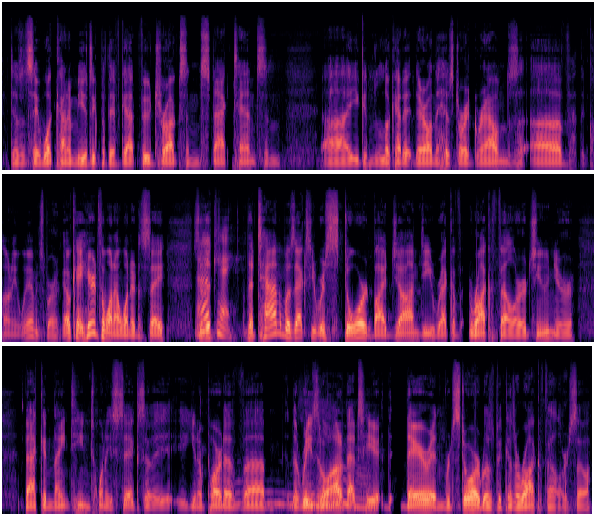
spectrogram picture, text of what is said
it doesn't say what kind of music, but they've got food trucks and snack tents and. Uh, you can look at it there on the historic grounds of the Colonial Williamsburg. Okay, here's the one I wanted to say. So the- okay. the town was actually restored by John D. Rock- Rockefeller Jr. back in 1926. So, uh, you know, part of um, the reason a lot of that's here, there, and restored was because of Rockefeller. So,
